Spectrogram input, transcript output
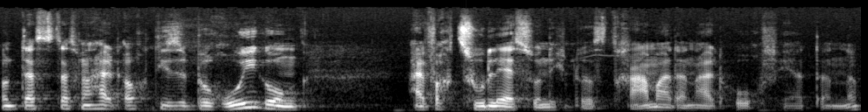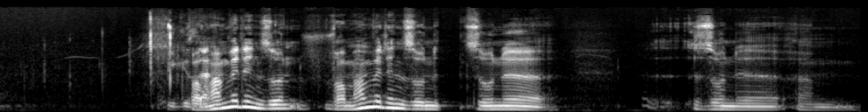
und dass, dass man halt auch diese Beruhigung einfach zulässt und nicht nur das Drama dann halt hochfährt dann, ne? Gesagt, warum haben wir denn so, warum haben wir denn so eine, so eine, so eine ähm,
